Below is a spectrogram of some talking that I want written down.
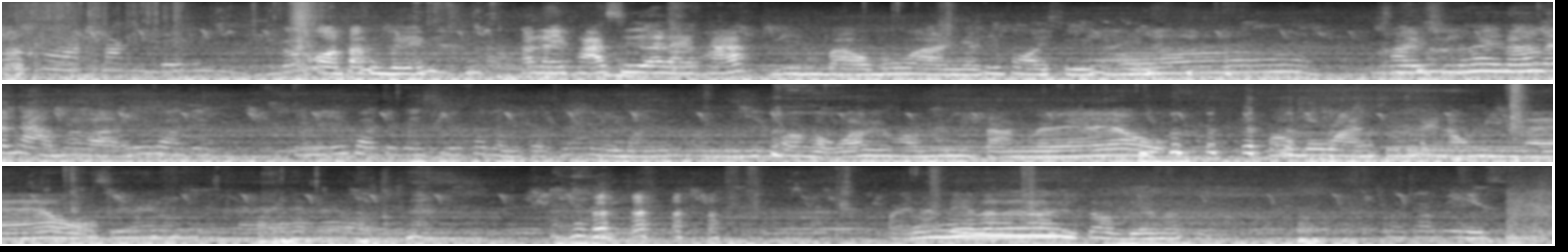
ก็ขอตังค์เบนอะไรคะซื้ออะไรคะดินเบาเมื่อวานไงที่พลอยซื้อให้อ๋อนะใครซื้อให้นะมาถามมาว่าพี่พอจะวันนี้พี่พอจะไปซื้อขนมกับแม่หนูไหมคะวันนี้พี่พลอยบอกว่าพี่พลอยไม่มีตังค์แล้วเพราะเมื่อวานซื้อให้น้องมีนแล้ว ซื้อให้น้องกินแล้วไปนั่นเดียวแล้วนะที่จอบเดือนมาสิแล้วก็มี โอเค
